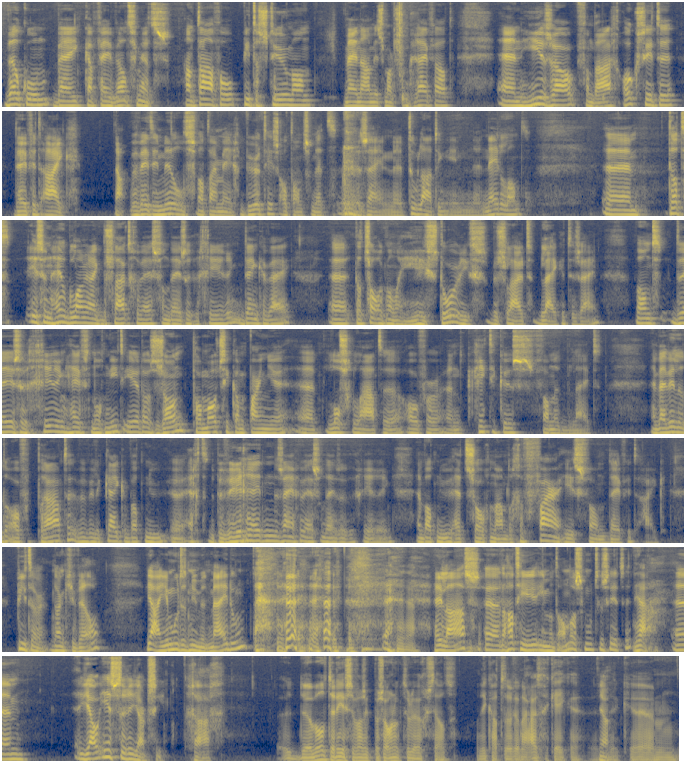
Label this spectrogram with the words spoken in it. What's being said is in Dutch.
Welkom bij Café Weltschmerz. Aan tafel Pieter Stuurman. Mijn naam is Max van Grijveld. En hier zou vandaag ook zitten David Icke. Nou, we weten inmiddels wat daarmee gebeurd is, althans met uh, zijn uh, toelating in uh, Nederland. Ehm, dat is een heel belangrijk besluit geweest van deze regering, denken wij. dat zal ook wel een historisch besluit blijken te zijn. Want deze regering heeft nog niet eerder zo'n promotiecampagne losgelaten over een criticus van het beleid. En wij willen erover praten. We willen kijken wat nu uh, echt de beweegredenen zijn geweest van deze regering. En wat nu het zogenaamde gevaar is van David Icke. Pieter, dankjewel. Ja, je moet het nu met mij doen. Helaas, uh, er had hier iemand anders moeten zitten. Ja. Um, jouw eerste reactie, graag. Dubbel. Ten eerste was ik persoonlijk teleurgesteld. Want ik had er naar uitgekeken. Ja. Ik, um,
